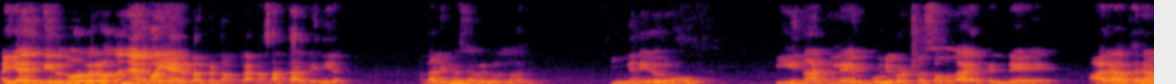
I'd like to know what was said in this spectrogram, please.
അയ്യായിരത്തി ഇരുന്നൂറ് പേര് വന്നു കഴിഞ്ഞാലും അയ്യായിരം പേർക്ക് ഉണ്ടാകും. കാരണം സർക്കാർ രീതിയാണ് അതാണ് ഇപ്പോൾ ശബരിമല നടക്കുന്നത്. ഇങ്ങനെയൊരു ഈ നാട്ടിലെ ഭൂരിപക്ഷ സമുദായത്തിന്റെ ആരാധനാ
